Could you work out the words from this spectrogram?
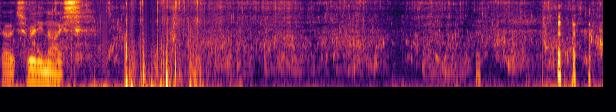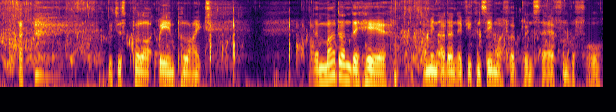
So it's really nice We're just polite, being polite. The mud under here, I mean, I don't know if you can see my footprints there from before.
